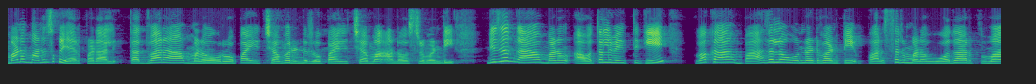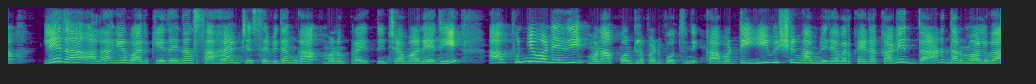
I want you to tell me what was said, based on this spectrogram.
మన మనసుకు ఏర్పడాలి. తద్వారా మనం ఒక రూపాయి ఇచ్చామా రెండు రూపాయలు ఇచ్చామా అనవసరం అండి. నిజంగా మనం అవతల వ్యక్తికి ఒక బాధలో ఉన్నటువంటి పర్సన్ మన ఓదార్పుమా? లేదా అలాగే వారికి ఏదైనా సహాయం చేసే విధంగా మనం ప్రయత్నించామా అనేది ఆ పుణ్యం అనేది మన అకౌంట్లో పడిపోతుంది. కాబట్టి ఈ విషయంగా మీరు ఎవరికైనా కానీ దాన ధర్మాలుగా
